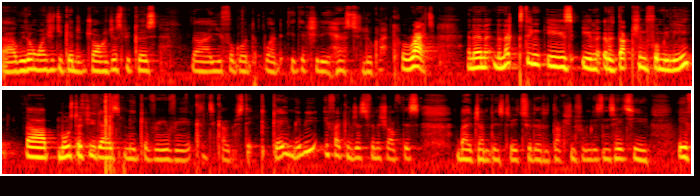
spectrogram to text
uh, we don't want you to get it wrong just because uh, you forgot what it actually has to look like. Right, and then the next thing is in reduction formulae uh, most of you guys make a very, very critical mistake. Okay, maybe if I can just finish off this by jumping straight to the reduction formulas and say to you, if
